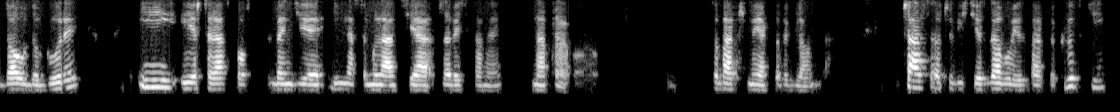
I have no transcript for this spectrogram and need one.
dołu do góry i jeszcze raz będzie inna symulacja z lewej strony na prawo. Zobaczmy, jak to wygląda. Czas oczywiście znowu jest bardzo krótki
